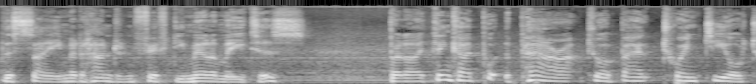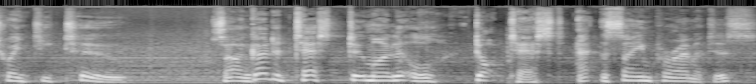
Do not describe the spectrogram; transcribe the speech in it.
the same at 150 millimeters but I think I put the power up to about 20 or 22 so I'm going to test do my little dot test at the same parameters.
